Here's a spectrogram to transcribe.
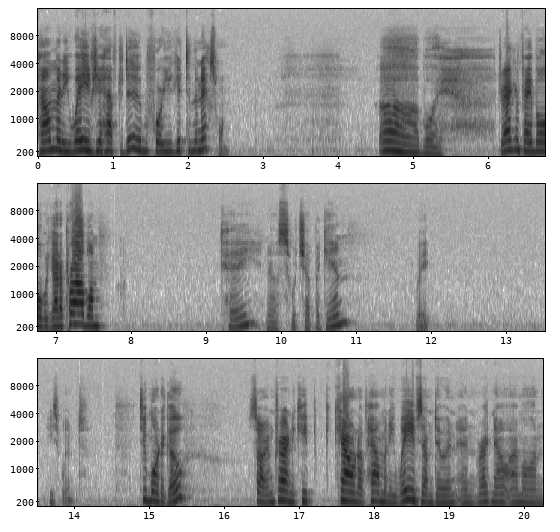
how many waves you have to do before you get to the next one. Oh boy. Dragon Fable, we got a problem. Okay, now switch up again. Wait. He's went. Two more to go. Sorry, I'm trying to keep count of how many waves I'm doing, and right now I'm on...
